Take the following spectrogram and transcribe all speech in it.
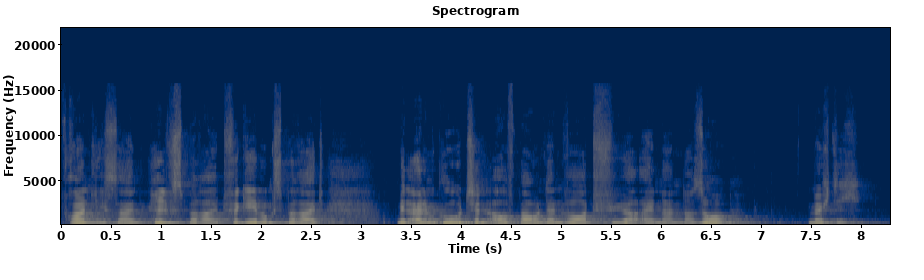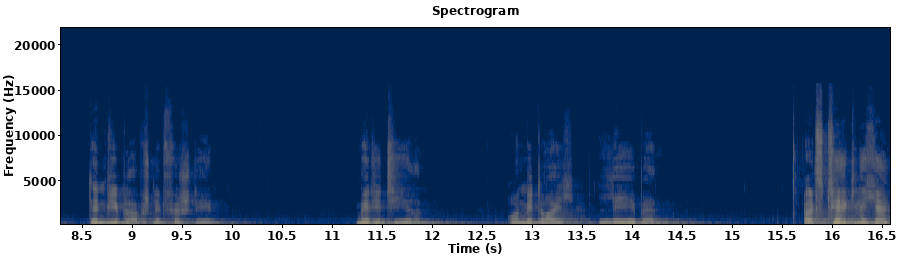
Freundlich sein, hilfsbereit, vergebungsbereit, mit einem guten, aufbauenden Wort füreinander. So möchte ich den Bibelabschnitt verstehen, meditieren und mit euch leben. Als tägliche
